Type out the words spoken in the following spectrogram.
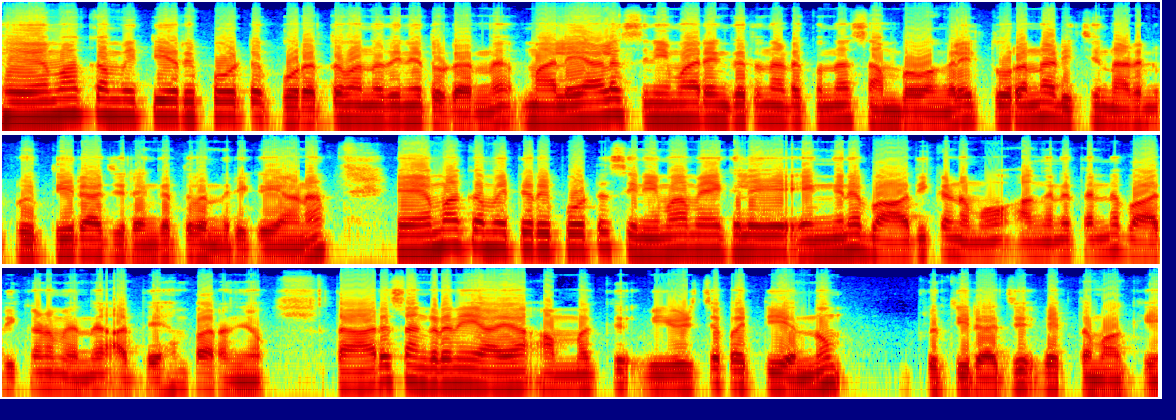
ഹേമ കമ്മിറ്റി റിപ്പോർട്ട് പുറത്തു വന്നതിനെ തുടർന്ന് മലയാള സിനിമാ രംഗത്ത് നടക്കുന്ന സംഭവങ്ങളിൽ തുറന്നടിച്ച് നടൻ പൃഥ്വിരാജ് രംഗത്ത് വന്നിരിക്കുകയാണ്. ഹേമ കമ്മിറ്റി റിപ്പോർട്ട് സിനിമാ മേഖലയെ എങ്ങനെ ബാധിക്കണമോ അങ്ങനെ തന്നെ ബാധിക്കണമെന്ന് അദ്ദേഹം പറഞ്ഞു. താരസംഘടനയായ അമ്മയ്ക്ക് വീഴ്ച പറ്റിയെന്നും പൃഥ്വിരാജ് വ്യക്തമാക്കി.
